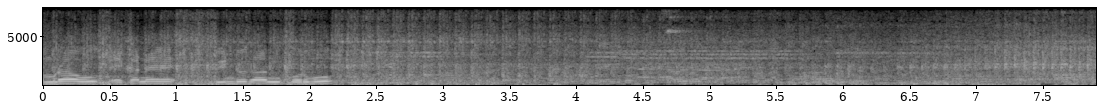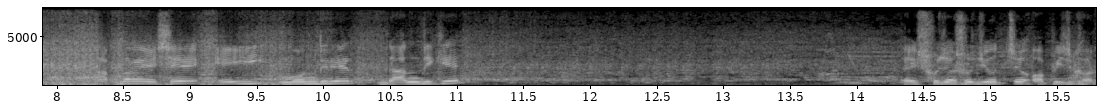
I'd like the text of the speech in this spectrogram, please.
আমরাও এখানে পিণ্ডদান করব। আপনারা এসে এই মন্দিরের ডান দিকে এই সোজাসুজি হচ্ছে অফিস ঘর।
